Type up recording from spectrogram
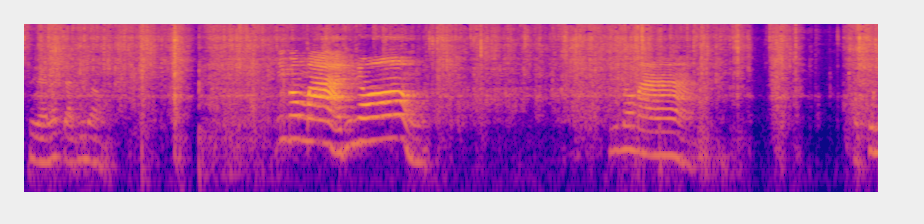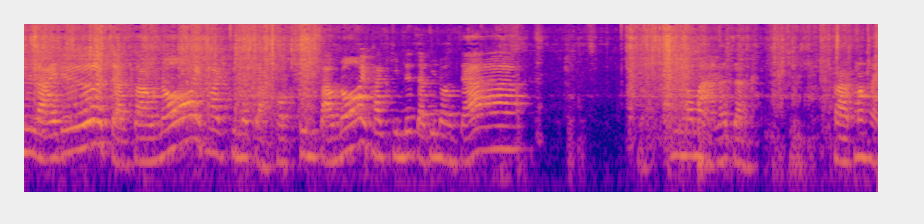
เสือนะจ้าพี่น้องนี่มามาพี่น้องนี่มามาขอบคุณหลายเด้อจ้าสาวน้อยพากินนะจ้าขอบคุณสาวน้อยพากินเด้อจ้าพี่น้องจ้า มีมาหมานะจ๊ะฝากมาให้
